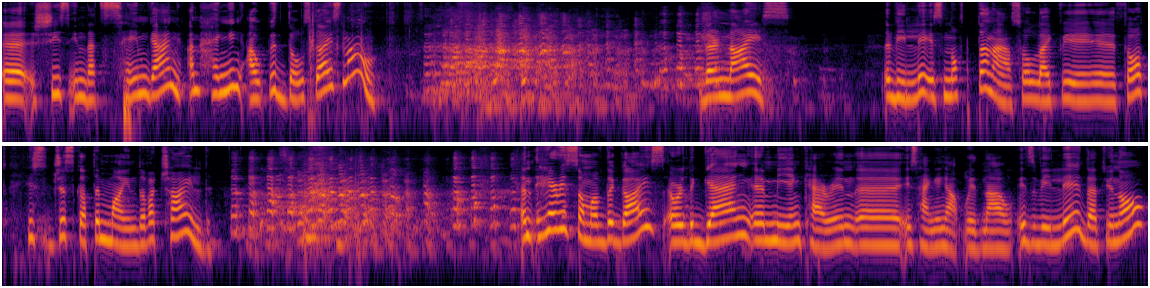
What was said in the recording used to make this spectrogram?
uh, she's in that same gang. I'm hanging out with those guys now. They're nice. Willy is not an asshole like we thought. He's just got the mind of a child. And here is some of the guys or the gang uh, me and Karen uh, is hanging out with now. It's Willy that you know,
